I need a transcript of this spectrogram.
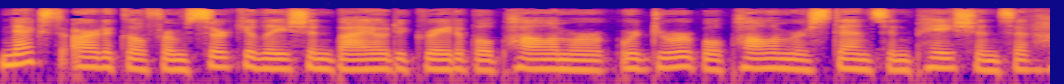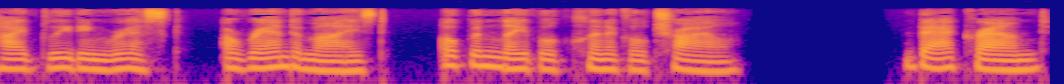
Next article from Circulation Biodegradable Polymer or Durable Polymer Stents in Patients at High Bleeding Risk, a randomized, open label clinical trial. Background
